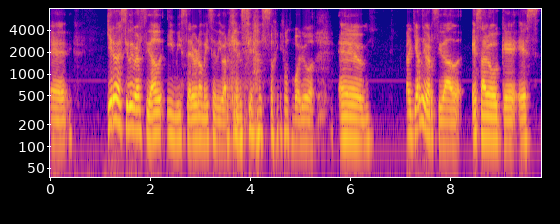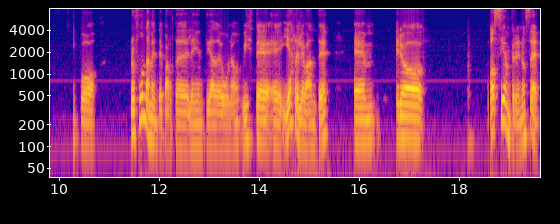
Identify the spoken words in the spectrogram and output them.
eh, quiero decir diversidad y mi cerebro me dice divergencia, soy un boludo. Eh, cualquier diversidad es algo que es tipo profundamente parte de la identidad de uno, ¿viste? Eh, y es relevante, em, pero no siempre, no sé.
